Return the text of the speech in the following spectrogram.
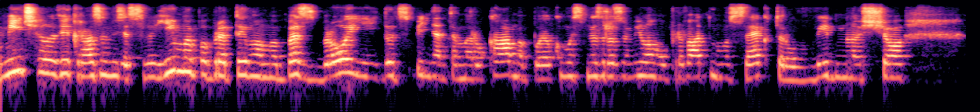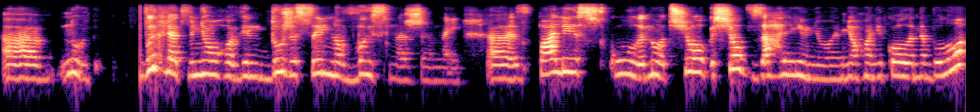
Мій чоловік разом зі своїми побратимами без зброї йдуть з піднятими руками по якомусь незрозумілому приватному сектору. Видно, що ну, вигляд в нього він дуже сильно виснажений, впалі скули. Ну, от що, що взагалі в нього, в нього ніколи не було,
